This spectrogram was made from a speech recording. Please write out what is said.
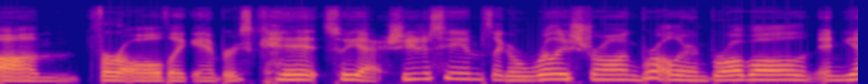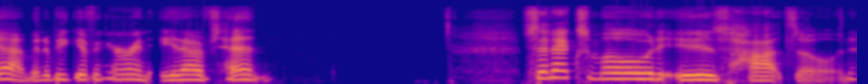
um for all of, like Amber's kit. So yeah, she just seems like a really strong brawler in Brawl Ball, and yeah, I'm gonna be giving her an eight out of ten. So next mode is Hot Zone.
